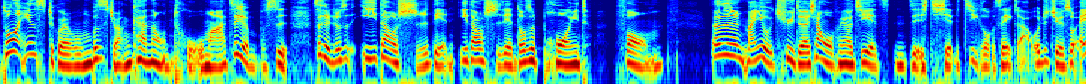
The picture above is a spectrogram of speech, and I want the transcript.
通常 Instagram 我们不是喜欢看那种图吗？这个人不是，这个就是一到十点，一到十点都是 Point Form。但是蛮有趣的，像我朋友寄也写的寄给我这个啊，我就觉得说，哎，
